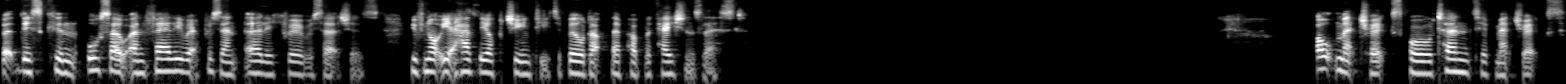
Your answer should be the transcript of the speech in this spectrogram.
but this can also unfairly represent early career researchers who've not yet had the opportunity to build up their publications list. Alt metrics or alternative metrics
